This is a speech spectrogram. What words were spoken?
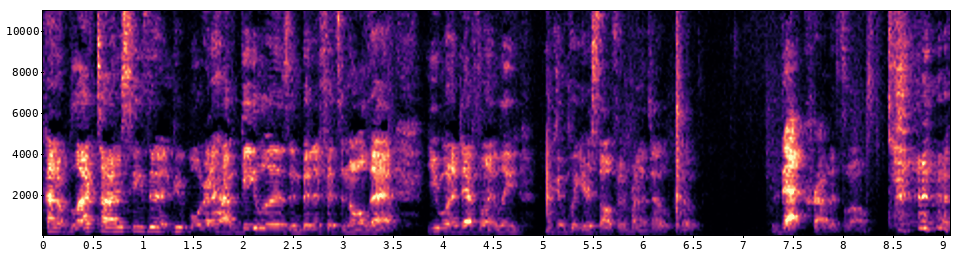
kind of black time season and people are going to have galas and benefits and all that you want to definitely you can put yourself in front of the that crowd as well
